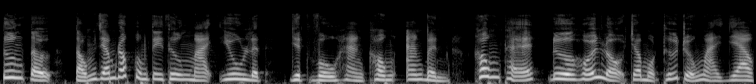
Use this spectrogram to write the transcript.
Tương tự, Tổng Giám đốc Công ty Thương mại Du lịch Dịch vụ Hàng không An Bình không thể đưa hối lộ cho một Thứ trưởng Ngoại giao,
